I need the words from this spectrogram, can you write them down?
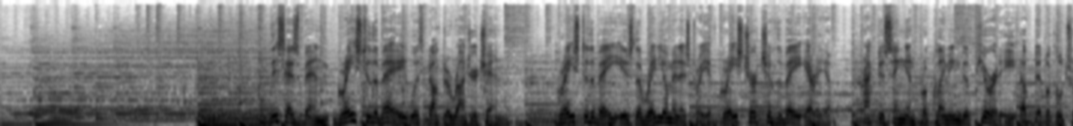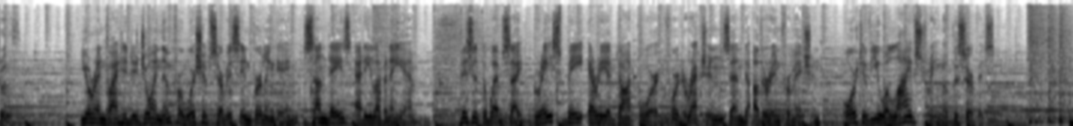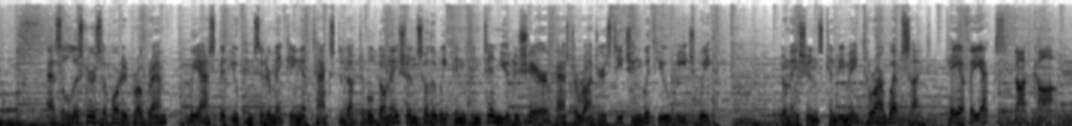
This has been Grace to the Bay with Dr. Roger Chen. Grace to the Bay is the radio ministry of Grace Church of the Bay Area, practicing and proclaiming the purity of biblical truth. You're invited to join them for worship service in Burlingame, Sundays at 11 a.m. Visit the website gracebayarea.org for directions and other information, or to view a live stream of the service. As a listener supported program, we ask that you consider making a tax deductible donation so that we can continue to share Pastor Rogers' teaching with you each week. Donations can be made through our website, kfax.com.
